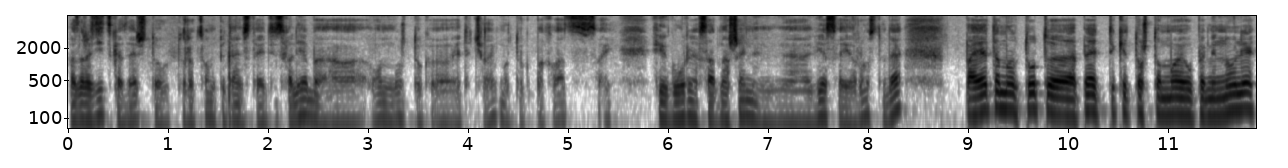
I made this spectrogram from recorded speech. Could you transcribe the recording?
возразить, сказать, что вот рацион питания состоит из хлеба, а он может только, этот человек может только похвастаться своей фигурой, соотношением э, веса и роста, да. Поэтому тут, э, опять-таки, то, что мы упомянули,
